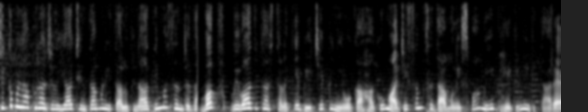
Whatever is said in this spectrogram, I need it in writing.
ಚಿಕ್ಕಬಳ್ಳಾಪುರ ಜಿಲ್ಲೆಯ ಚಿಂತಾಮಣಿ ತಾಲೂಕಿನ ತಿಮ್ಮಸಂದ್ರದ ವಕ್ಫ್ ವಿವಾದಿತ ಸ್ಥಳಕ್ಕೆ ಬಿಜೆಪಿ ನಿಯೋಗ ಹಾಗೂ ಮಾಜಿ ಸಂಸದ ಮುನಿಸ್ವಾಮಿ ಭೇಟಿ ನೀಡಿದ್ದಾರೆ.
